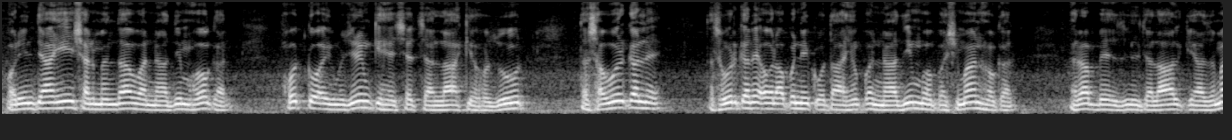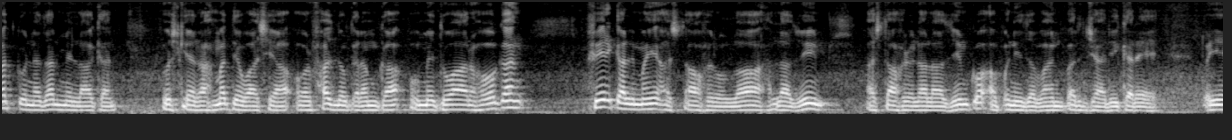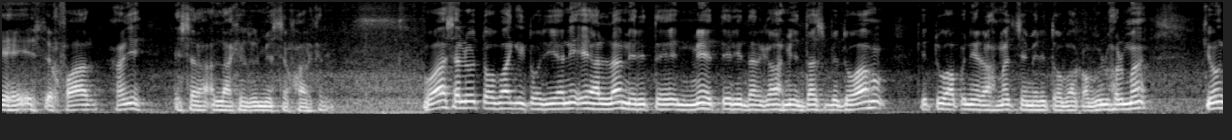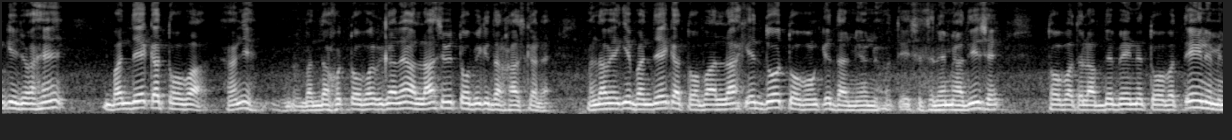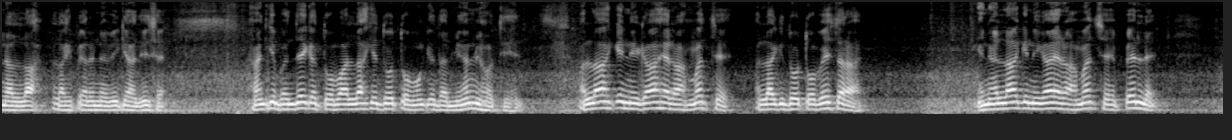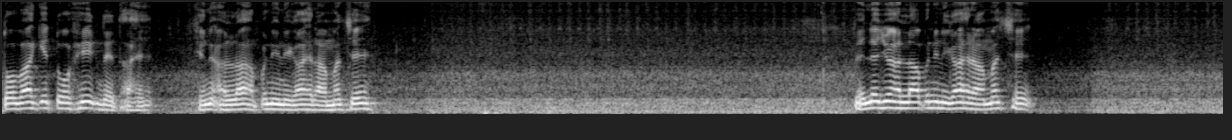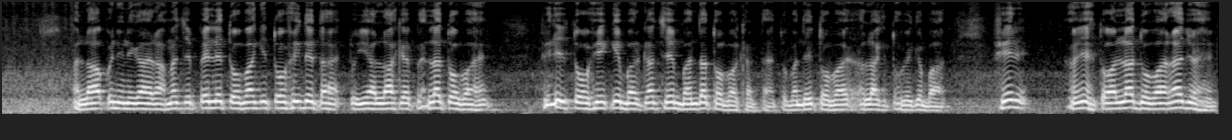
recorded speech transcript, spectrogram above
اور انتہائی شرمندہ و نادم ہو کر خود کو ایک مجرم کی حیثیت سے اللہ کے حضور تصور کر لے۔ تصور کرے اور اپنی کوتاہیوں پر نادم و پشمان ہو کر رب ذیل جلال کی عظمت کو نظر میں لا کر اس کے رحمت واسعہ اور فضل و کرم کا امیدوار ہو کر پھر کلمہ استغفر اللہ العظیم استغفر اللہ عظیم کو اپنی زبان پر جاری کرے۔ تو یہ ہے استغفار۔ ہاں جی اس طرح اللہ کے ظلم میں استغفار کرے واصل و توبہ کی توجہ یعنی اے اللہ میری تے، میں تیری درگاہ میں دس بے دعا ہوں کہ تو اپنی رحمت سے میری توبہ قبول فرما۔ کیونکہ جو ہے بندے کا توبہ ہاں جی بندہ خود توبہ بھی کر رہا ہے اللہ سے بھی توبے کی درخواست کر رہا ہے مطلب ہے کہ بندے کا توبہ اللہ کے دو توبوں کے درمیان میں ہوتی ہے اس سلسلے میں حدیث ہے توبہ طلب بین توبہ تین من اللہ۔ اللہ کے پیارے نبی کی حدیث ہے۔ ہاں کہ بندے کا توبہ اللہ کے دو توبوں کے درمیان میں ہوتی ہے۔ اللہ کی نگاہ رحمت سے اللہ کی دو توبے اس طرح ہے یعنی اللہ کی نگاہ رحمت سے پہلے توبہ کی توفیق دیتا ہے۔ یعنی اللہ اپنی نگاہ رحمت سے پہلے جو ہے اللہ اپنی نگاہ رحمت سے اللہ اپنی نگاہ رحمت سے پہلے توبہ کی توفیق دیتا ہے، تو یہ اللہ کا پہلا توبہ ہے۔ پھر اس توفیق کی برکت سے بندہ توبہ کرتا ہے، تو بندے توبہ، اللہ کے توبے کے بعد۔ پھر ہاں تو اللہ دوبارہ جو ہے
